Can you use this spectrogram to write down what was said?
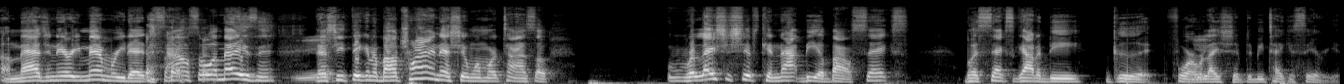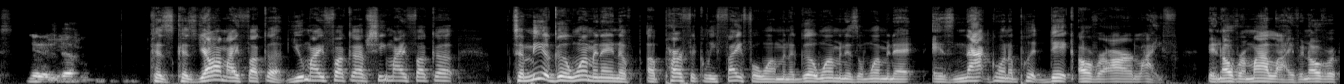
imaginary memory that sounds so amazing Yeah. that she thinking about trying that shit one more time. So relationships cannot be about sex, but sex got to be good for a Yeah. relationship to be taken serious. Yeah, definitely. Cause cause y'all might fuck up. You might fuck up. She might fuck up. To me, a good woman ain't a, a perfectly faithful woman. A good woman is a woman that is not going to put dick over our life and over my life and over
